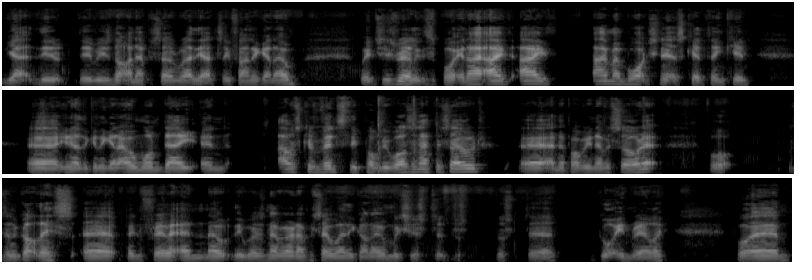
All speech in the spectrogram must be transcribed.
yeah, there there is not an episode where they actually finally get home, which is really disappointing. I I I, I remember watching it as a kid, thinking, uh, you know, they're going to get home one day, and I was convinced there probably was an episode uh, and I probably never saw it. But then I got this, uh, been through it, and no, there was never an episode where they got home, which just just just uh, gutting really. But um,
